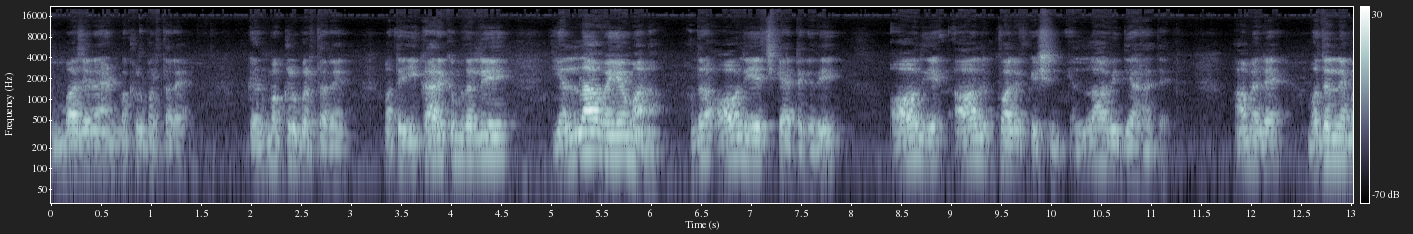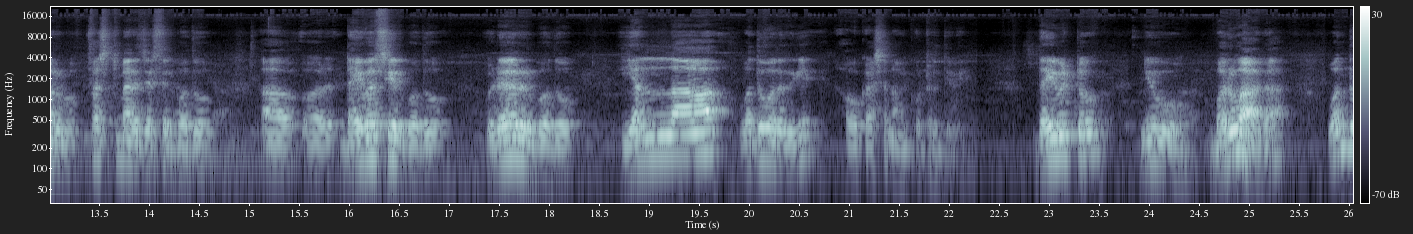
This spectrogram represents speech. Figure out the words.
ತುಂಬ ಜನ ಹೆಣ್ಮಕ್ಳು ಬರ್ತಾರೆ ಗಂಡು ಬರ್ತಾರೆ. ಮತ್ತು ಈ ಕಾರ್ಯಕ್ರಮದಲ್ಲಿ ಎಲ್ಲ ವಯೋಮಾನ, ಅಂದರೆ all age category all A all qualification ಎಲ್ಲ ವಿದ್ಯಾರ್ಹತೆ. ಆಮೇಲೆ ಮೊದಲನೇ ಮರು ಫಸ್ಟ್ ಮ್ಯಾರೇಜಸ್ ಇರ್ಬೋದು ಡೈವರ್ಸ್ ಇರ್ಬೋದು ವಿಡಿಯೋರ್ ಇರ್ಬೋದು, ಎಲ್ಲ ವಧುವರರಿಗೆ ಅವಕಾಶ ನಾವು ಕೊಟ್ಟಿರ್ತೀವಿ. ದಯವಿಟ್ಟು ನೀವು ಬರುವಾಗ ಒಂದು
